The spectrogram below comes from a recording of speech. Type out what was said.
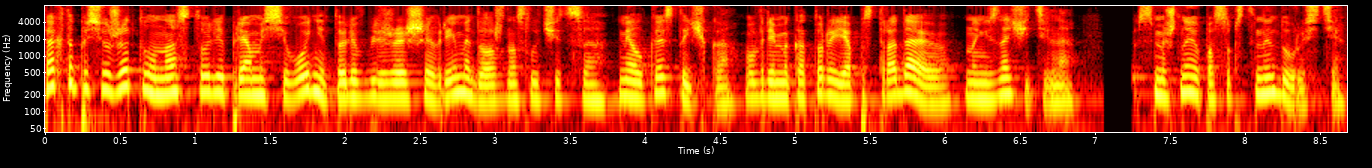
Так-то по сюжету у нас то ли прямо сегодня, то ли в ближайшее время должна случиться мелкая стычка, во время которой я пострадаю, но незначительно. Смешное по собственной дурости.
